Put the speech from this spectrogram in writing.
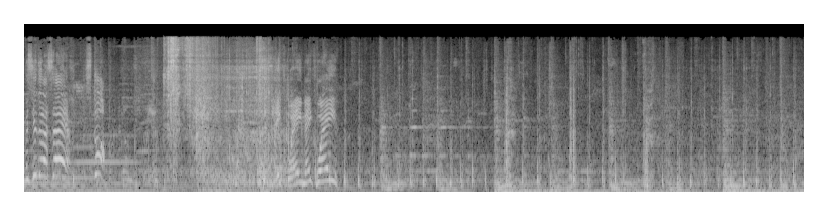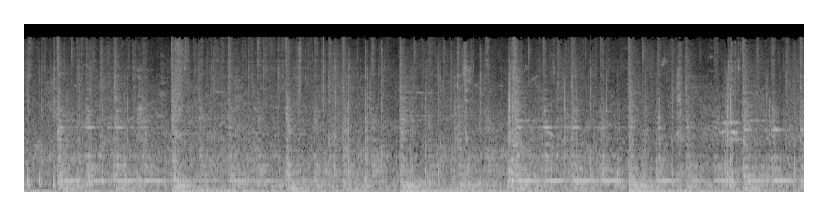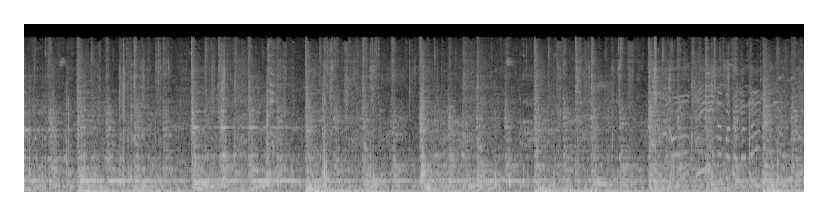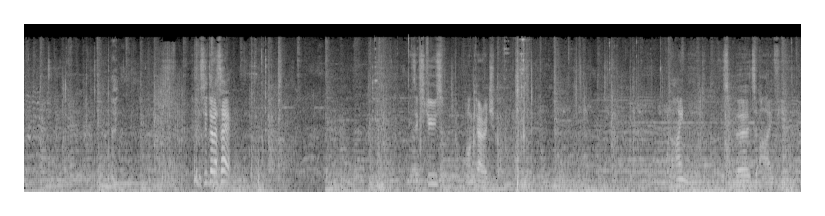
Monsieur de la Serre! Stop! Make way, make way! Monsieur de la Serre! Mes excuses. On carriage. What I need is a bird's eye view.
